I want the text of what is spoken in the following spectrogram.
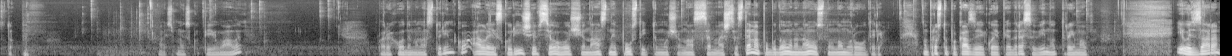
Стоп. Ось ми скопіювали. Переходимо на сторінку, але скоріше всього, що нас не пустить, тому що в нас вся меш-система побудована на основному роутері. Ну, просто показує, яку IP-адресу він отримав. І ось зараз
